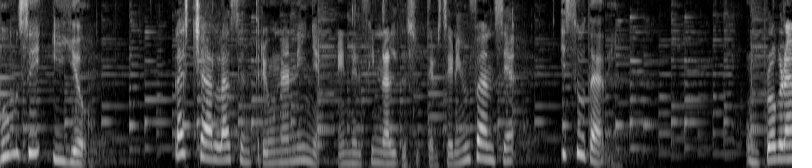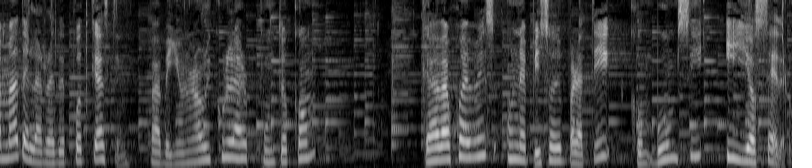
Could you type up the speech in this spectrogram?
Bumsy y yo. Las charlas entre una niña en el final de su tercera infancia y su daddy. Un programa de la red de podcasting pabellonauricular.com. Cada jueves un episodio para ti con Bumsy y yo Cedro.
